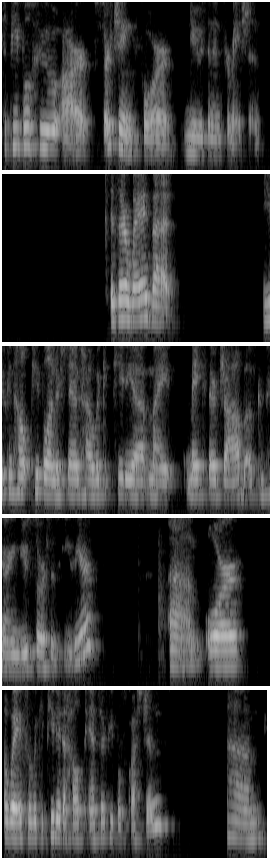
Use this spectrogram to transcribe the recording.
to people who are searching for news and information? Is there a way that you can help people understand how Wikipedia might make their job of comparing news sources easier, um, or a way for Wikipedia to help answer people's questions. Um,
